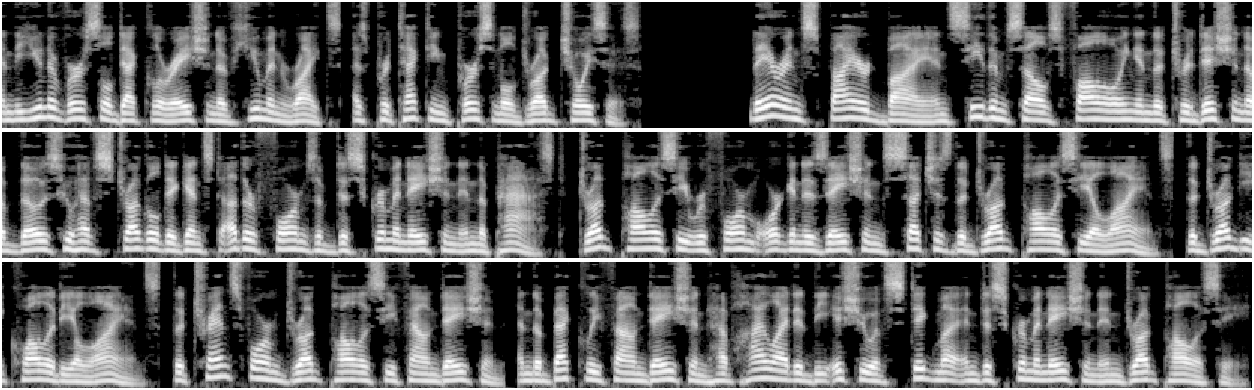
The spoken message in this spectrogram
and the Universal Declaration of Human Rights, as protecting personal drug choices. They are inspired by and see themselves following in the tradition of those who have struggled against other forms of discrimination in the past. Drug policy reform organizations such as the Drug Policy Alliance, the Drug Equality Alliance, the Transform Drug Policy Foundation, and the Beckley Foundation have highlighted the issue of stigma and discrimination in drug policy.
